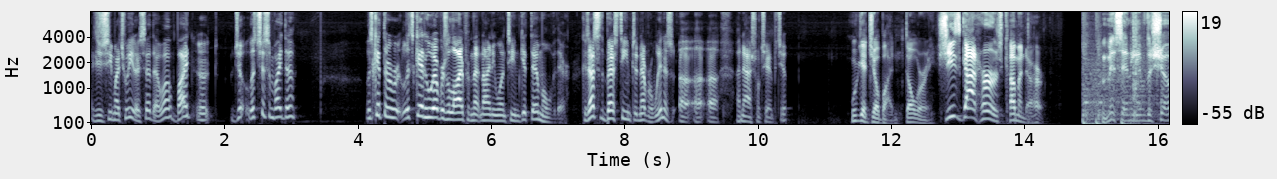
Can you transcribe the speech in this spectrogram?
Did you see my tweet? I said that. Well, Biden, uh, Joe, let's just invite them. Let's get the let's get whoever's alive from that 91 team, get them over there because that's the best team to never win a, a, a, a national championship. We'll get Joe Biden. Don't worry. She's got hers coming to her. Miss any of the show?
